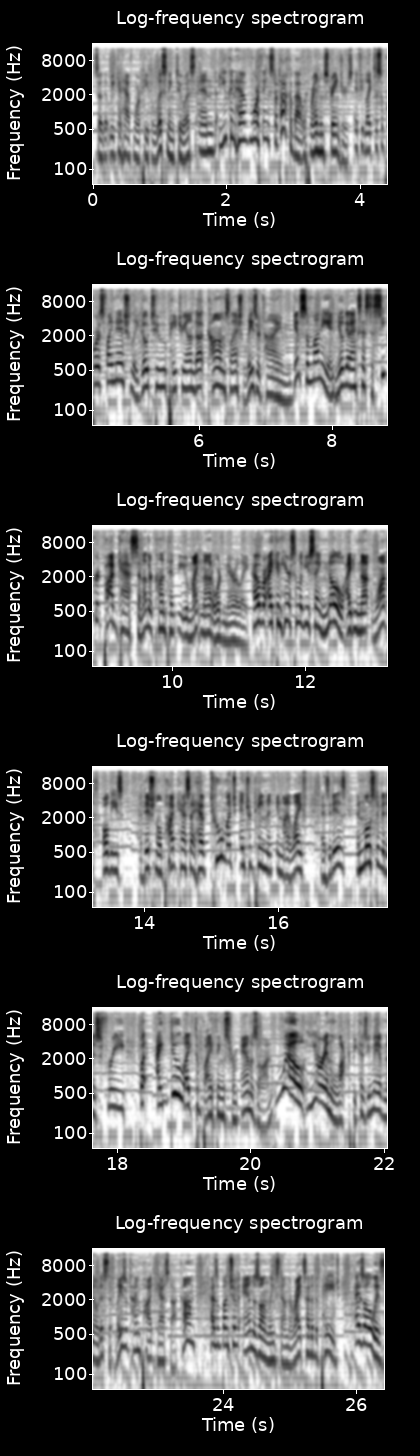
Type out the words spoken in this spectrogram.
so that we can have more people listening to us, and you can have more things to talk about with random strangers. If you'd like to support us financially, go to patreon.com slash lasertime. Give some money, and you'll get access to secret podcasts and other content that you might not ordinarily. However, I can hear some of you saying, no, I do not want all these additional podcasts. I have too much entertainment in my life as it is, and most of it is free, but I do like to buy things from Amazon. Well, you're in luck because you may have noticed that LaserTimePodcast.com has a bunch of Amazon links down the right side of the page. As always,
